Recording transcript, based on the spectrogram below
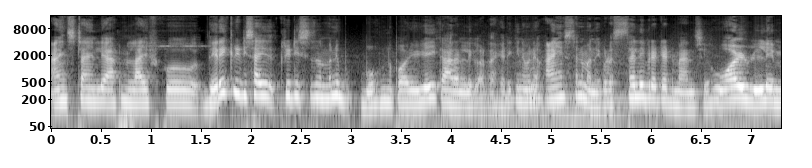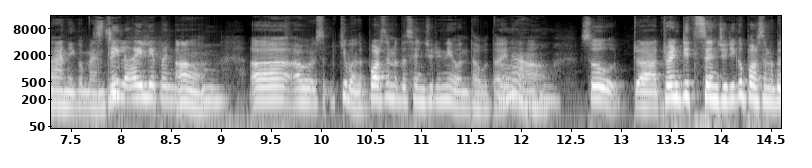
आइन्स्टाइनले आफ्नो लाइफको धेरै क्रिटिसाइज क्रिटिसिजम पनि भोग्नु पऱ्यो यही कारणले गर्दाखेरि किनभने आइन्स्टाइन भनेको एउटा सेलिब्रेटेड मान्छे वर्ल्डले मानेको मान्छे अहिले पनि। अब के भन्छ पर्सन अफ द सेन्चुरी नै हो नि त ऊ त होइन? सो ट्वेन्टिथ सेन्चुरीको पर्सन अफ द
